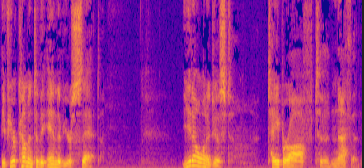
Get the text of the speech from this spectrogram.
if you're coming to the end of your set, you don't want to just taper off to nothing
